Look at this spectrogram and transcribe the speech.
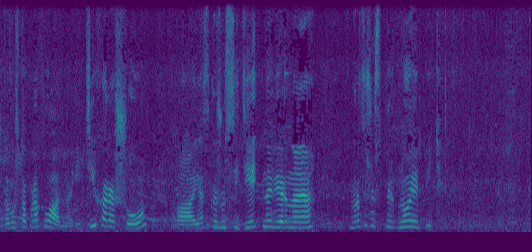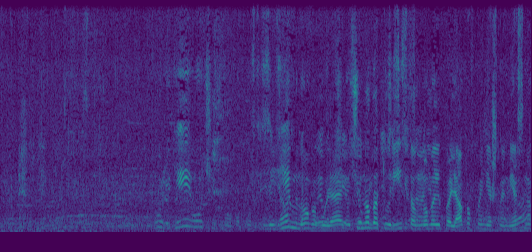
Потому что прохладно. Идти хорошо. А, я скажу, сидеть, наверное, ну разве что спиртное пить. О, людей очень много просто сидят. Людей много кафе, гуляет, вообще очень много туристов, занято. много и поляков, конечно, местных.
